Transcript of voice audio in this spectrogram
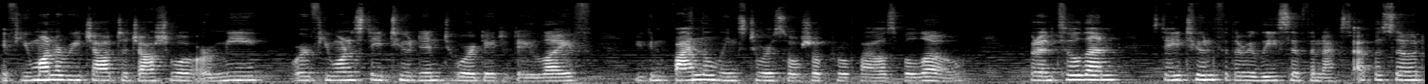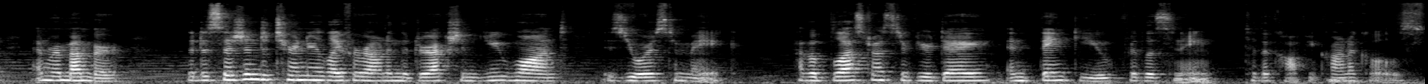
If you want to reach out to Joshua or me, or if you want to stay tuned into our day to day life, you can find the links to our social profiles below. But until then, stay tuned for the release of the next episode, and remember, The decision to turn your life around in the direction you want is yours to make. Have a blessed rest of your day, and thank you for listening to the Coffee Chronicles.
